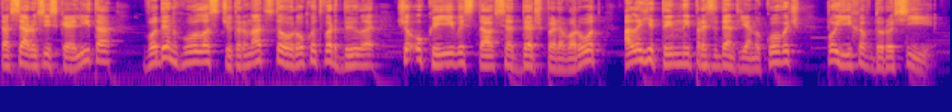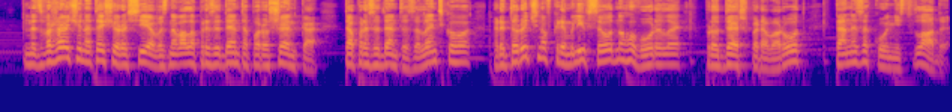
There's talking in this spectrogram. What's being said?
та вся російська еліта в один голос з 2014 року твердили, що у Києві стався держпереворот, а легітимний президент Янукович поїхав до Росії. Незважаючи на те, що Росія визнавала президента Порошенка та президента Зеленського, риторично в Кремлі все одно говорили про держпереворот та незаконність влади.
